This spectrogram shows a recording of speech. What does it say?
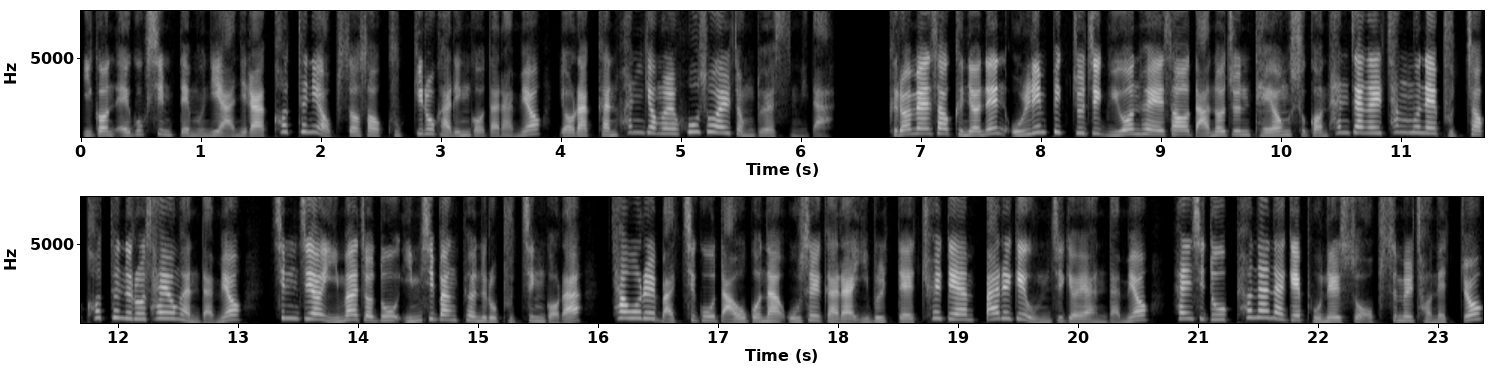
이건 애국심 때문이 아니라 커튼이 없어서 국기로 가린 거다라며 열악한 환경을 호소할 정도였습니다. 그러면서 그녀는 올림픽 조직위원회에서 나눠준 대형 수건 한 장을 창문에 붙여 커튼으로 사용한다며 심지어 이마저도 임시방편으로 붙인 거라 샤워를 마치고 나오거나 옷을 갈아 입을 때 최대한 빠르게 움직여야 한다며 한시도 편안하게 보낼 수 없음을 전했죠.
